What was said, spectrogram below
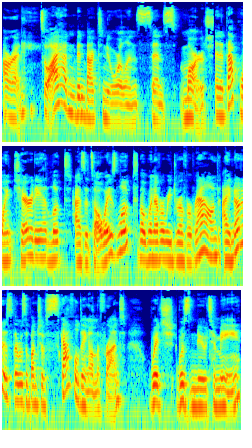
already. So I hadn't been back to New Orleans since March. And at that point, Charity had looked as it's always looked. But whenever we drove around, I noticed there was a bunch of scaffolding on the front, which was new to me.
